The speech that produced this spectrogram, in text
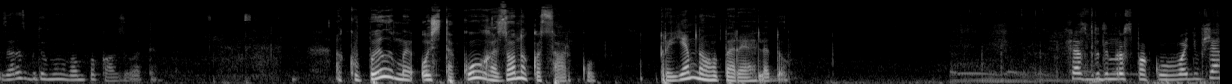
Зараз будемо вам показувати. А купили ми ось таку газонокосарку. Приємного перегляду. Зараз будемо розпаковувати вже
